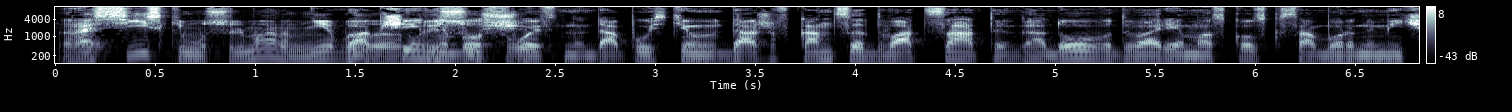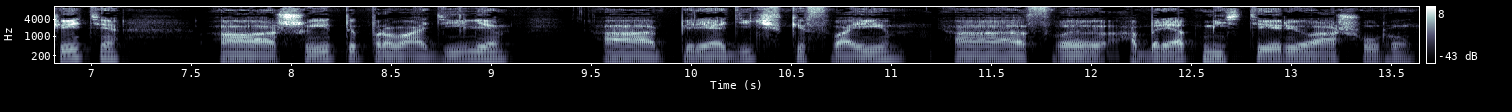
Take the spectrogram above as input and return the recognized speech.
российским мусульманам не было Вообще присуще. не было свойственно. Допустим, даже в конце 20-х годов во дворе Московской соборной мечети а, шииты проводили а, периодически свои, а, свой обряд мистерию Ашуру.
